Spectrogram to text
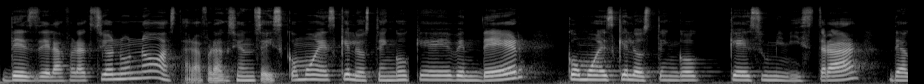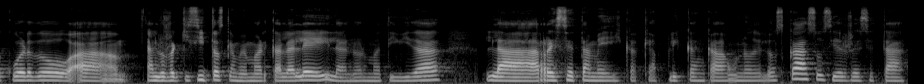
desde la fracción 1 hasta la fracción 6. ¿Cómo es que los tengo que vender? Cómo es que los tengo que suministrar de acuerdo a, los requisitos que me marca la ley, la normatividad, la receta médica que aplica en cada uno de los casos, si es receta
